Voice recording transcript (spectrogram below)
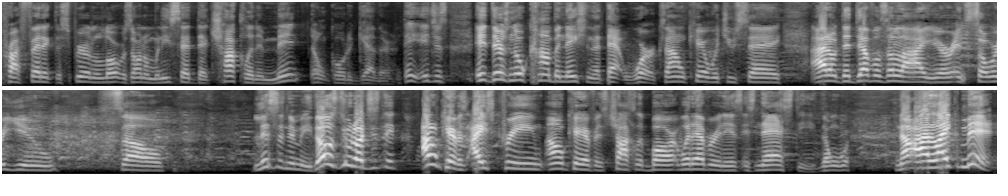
prophetic. The Spirit of the Lord was on him when he said that chocolate and mint don't go together. They, it just, it, there's no combination that that works. I don't care what you say. I don't. The devil's a liar, and so are you. So, listen to me. Those two don't just. I don't care if it's ice cream. I don't care if it's chocolate bar. Whatever it is, it's nasty. Don't. Worry. Now I like mint,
